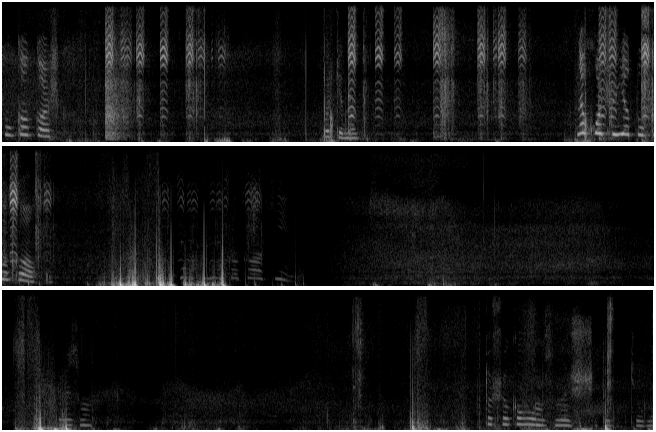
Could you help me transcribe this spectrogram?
Фу, какашка. Викину. Не хочу я ту какаху. Ні, какахи. Візьму. То що кого знищити хотіла.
